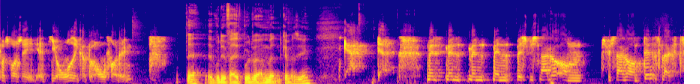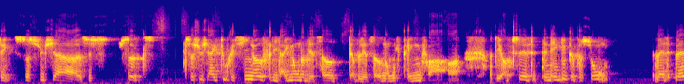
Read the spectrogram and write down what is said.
på trods af, at de overhovedet ikke har behov for det, ikke? Ja, hvor det faktisk burde være omvendt, kan man sige, ikke? Ja, ja. Men, men, men, men hvis vi snakker om hvis vi snakker om den slags ting, så synes jeg, så, så, så synes jeg ikke, du kan sige noget, fordi der er ikke nogen, der bliver taget, der bliver taget nogens penge fra, og, og det er op til den enkelte person, hvad, hvad,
